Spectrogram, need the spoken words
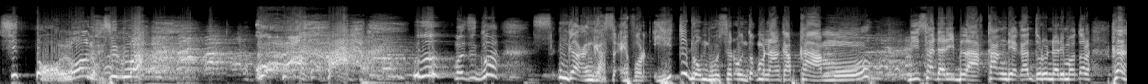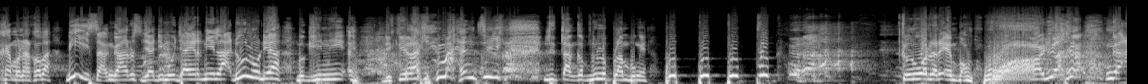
Si tolol maksud gue. Uh, maksud gua s- nggak nggak se-effort itu dong buser untuk menangkap kamu. Bisa dari belakang dia kan turun dari motor. Hah, kamu narkoba. Bisa nggak harus jadi mujair nila dulu dia. Begini eh Diki lagi mancing. Ditangkap dulu pelampungnya. Plup, plup, plup, plup. Keluar dari empang. Wah, ya, nggak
